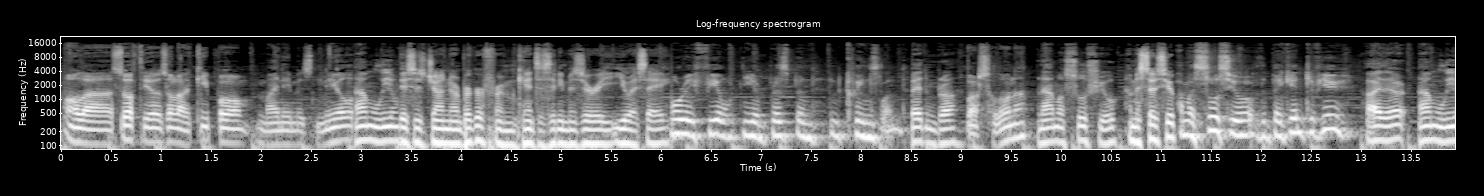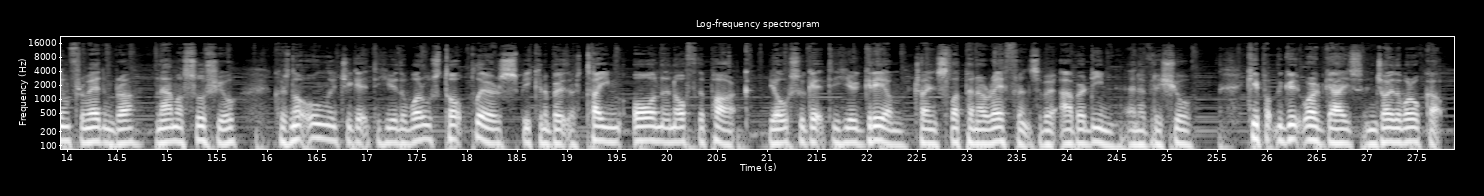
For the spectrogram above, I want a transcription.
Hola, socios. Hola, equipo. My name is Neil. I'm Liam. This is John Nurnberger from Kansas City, Missouri, USA. Murray Field near Brisbane in Queensland. Edinburgh. Barcelona. And I'm a socio. I'm a socio. I'm a socio of the big interview. Hi there, I'm Liam from Edinburgh, and I'm a socio because not only do you get to hear the world's top players speaking about their time on and off the park, you also get to hear Graham try and slip in a reference about Aberdeen in every show. Keep up the good work, guys. Enjoy the World Cup.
